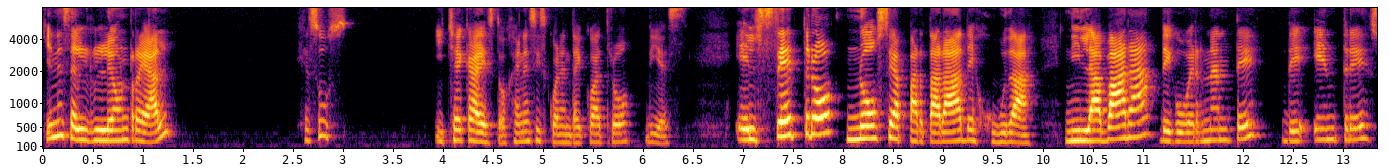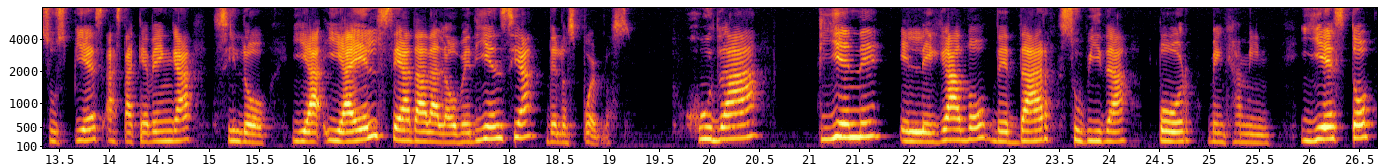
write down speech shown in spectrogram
¿Quién es el león real? Jesús. Y checa esto, Génesis 44, 10. El cetro no se apartará de Judá, ni la vara de gobernante de entre sus pies hasta que venga Silo, y a, él sea dada la obediencia de los pueblos. Judá tiene el legado de dar su vida por Benjamín. Y esto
